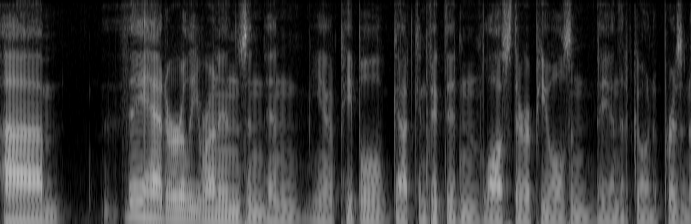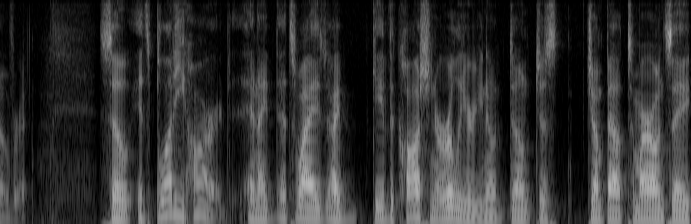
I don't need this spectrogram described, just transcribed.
Um, they had early run-ins, and, and you know people got convicted and lost their appeals, and they ended up going to prison over it. So it's bloody hard, and I, that's why I gave the caution earlier. You know, don't just jump out tomorrow and say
